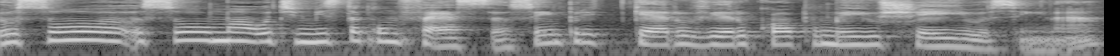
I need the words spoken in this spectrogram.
Eu sou, eu sou uma otimista confessa, eu sempre quero ver o copo meio cheio, assim, né?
